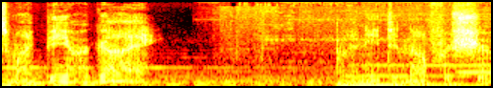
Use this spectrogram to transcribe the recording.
This might be our guy. I need to know for sure.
